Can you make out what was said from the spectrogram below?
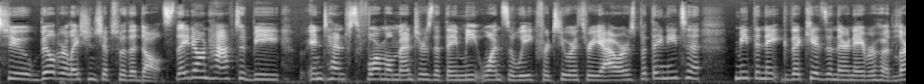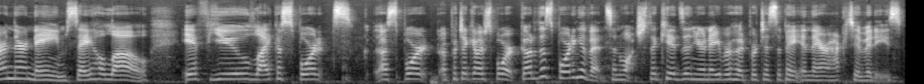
to build relationships with adults. They don't have to be intense formal mentors that they meet once a week for two or three hours, but they need to meet the na- the kids in their neighborhood, learn their names, say hello. If you like a sports a sport a particular sport go to the sporting events and watch the kids in your neighborhood participate in their activities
